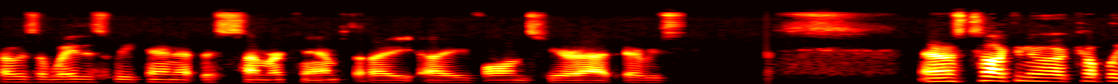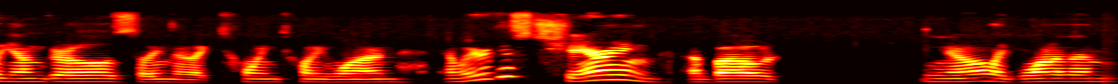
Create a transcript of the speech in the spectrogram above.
I was away this weekend at this summer camp that I, I volunteer at every and I was talking to a couple young girls, I think they're like 20, 21, and we were just sharing about, you know, like one of them,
